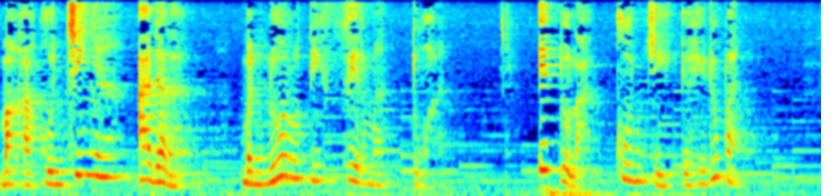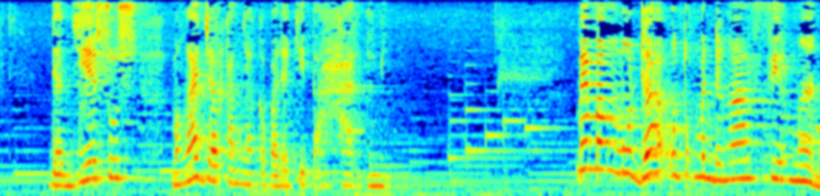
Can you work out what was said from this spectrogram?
Maka kuncinya adalah menuruti firman Tuhan. Itulah kunci kehidupan. Dan Yesus mengajarkannya kepada kita hari ini. Memang mudah untuk mendengar firman,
